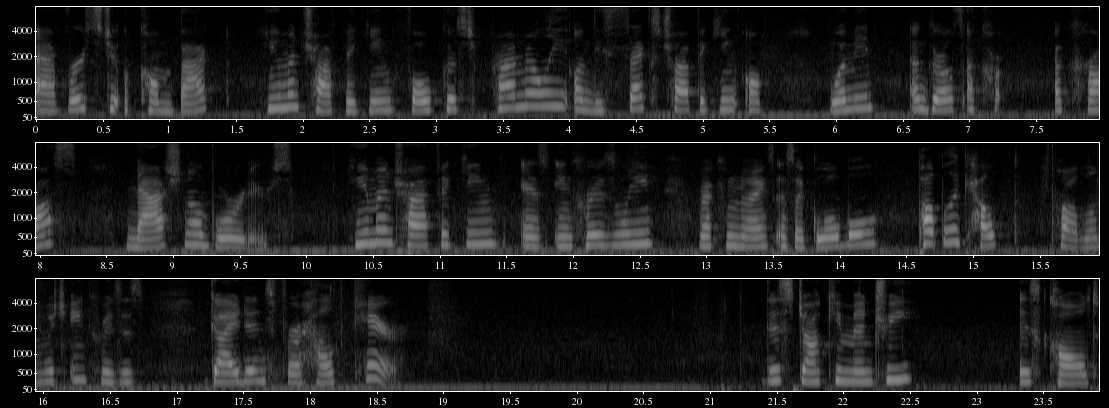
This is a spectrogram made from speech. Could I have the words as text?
efforts to combat human trafficking focused primarily on the sex trafficking of women and girls ac- across national borders. Human trafficking is increasingly recognized as a global public health problem which increases guidance for health care. This documentary is called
